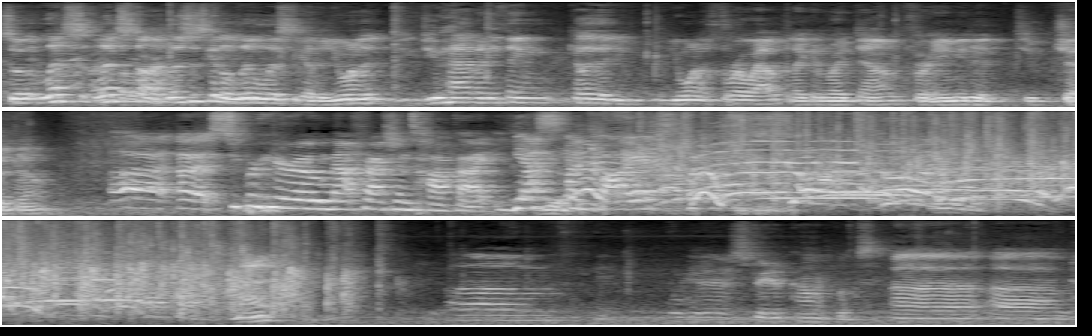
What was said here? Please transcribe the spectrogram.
So let's let's start. Let's just get a little list together. You want to? Do you have anything, Kelly, that you, you want to throw out that I can write down for Amy to, to check out? Uh, uh, superhero Matt Fraction's Hawkeye. Yes, I'm biased, but it's so good. Matt. Um, straight up comic books. Uh, uh,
